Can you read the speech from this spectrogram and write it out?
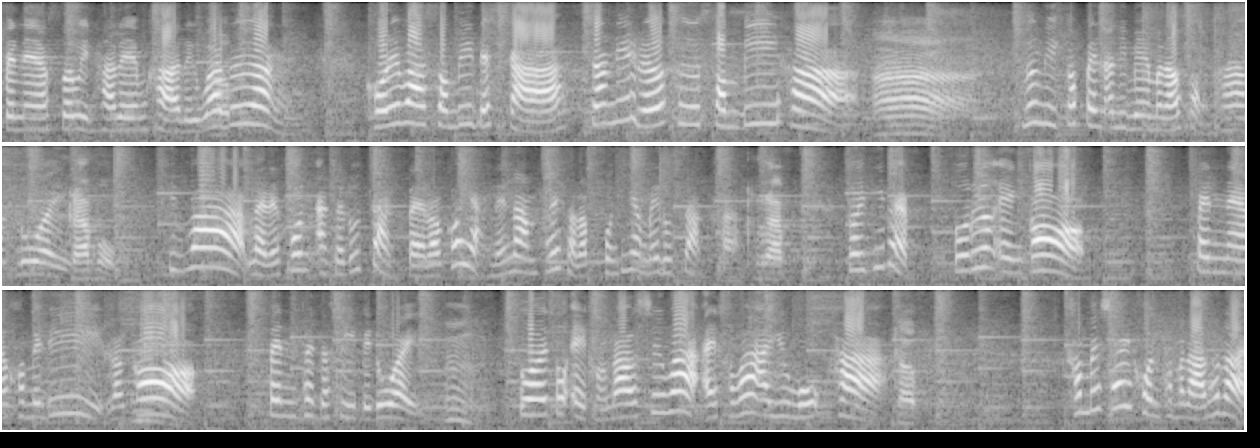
เป็นแนว service ฮาเรมค่ะ หรือว่าครับ เรื่องこれはゾンビですかเจ้านี่หรือคือซอมบี้ค่ะ อ่า เรื่องนี้ก็เป็นอนิเมะมาแล้วสองภาคด้วย ครับผม คิดว่าหลายๆคนอาจจะรู้จักแต่เราก็อยากแนะนำให้สำหรับคนที่ยังไม่รู้จักค่ะ ครับ โดยที่แบบตัวเรื่องเองก็เป็นแนวคอมเมดี้แล้วก็เป็นแฟนตาซีไปด้วย อืมตัวตัวเอกของเราชื่อว่าไอคาวะอายุมุค่ะ ครับเขาไม่ใช่คนธรรมดาเท่าไหร่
